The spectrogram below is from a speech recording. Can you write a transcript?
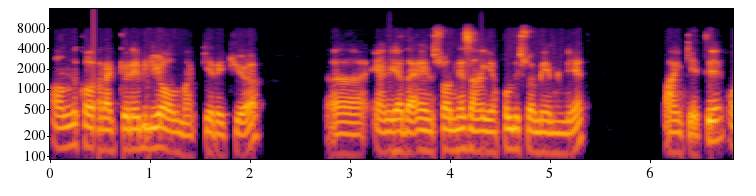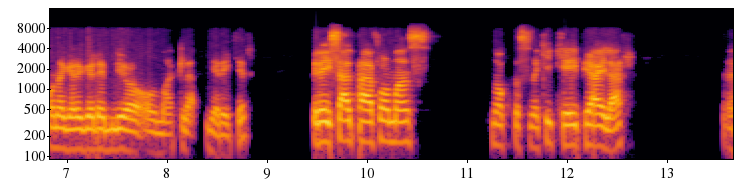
anlık olarak görebiliyor olmak gerekiyor. E, yani ya da en son ne zaman yapıldıysa memnuniyet anketi ona göre görebiliyor olmak gerekir. Bireysel performans noktasındaki KPI'ler ee,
